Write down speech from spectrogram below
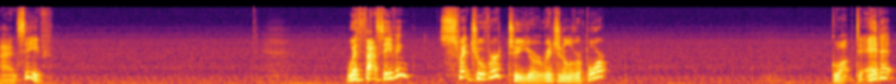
And save. With that saving, switch over to your original report, go up to edit,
